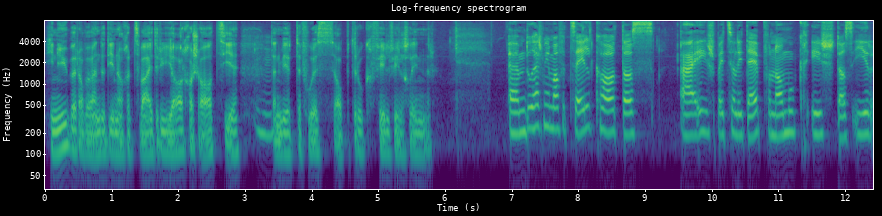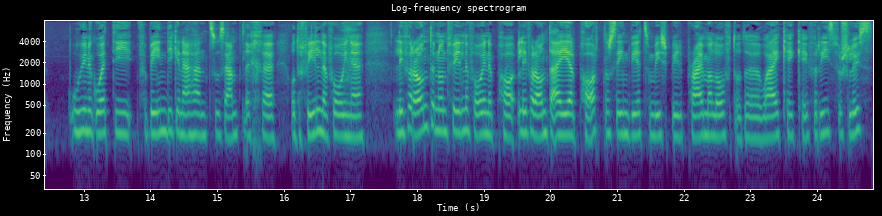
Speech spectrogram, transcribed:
hinüber. Aber wenn du die nachher zwei, drei Jahre kannst anziehen kannst, mhm. dann wird der Fußabdruck viel, viel kleiner. Ähm, du hast mir mal erzählt, dass eine Spezialität von Namuk ist, dass ihr eine gute Verbindungen haben zu sämtlichen oder vielen von ihnen Lieferanten und viele von Ihnen Lieferanten auch eher Partner sind, wie zum Beispiel Primaloft oder YKK für Reissverschlüsse.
